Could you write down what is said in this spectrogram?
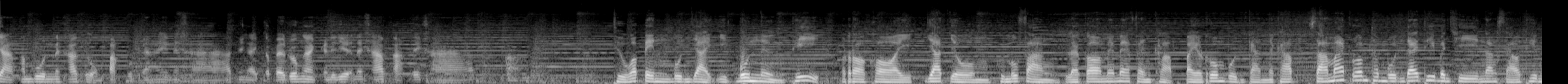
อยากทำบุญนะครับเดี๋ยวผมปักหมุดกันให้นะครับยังไงก็ไปร่วมงานกันเยอะๆนะครับฝากด้วยครับ ถือว่าเป็นบุญใหญ่อีกบุญหนึ่งที่รอคอยญาติโยม คุณผู้ฟัง แล้วก็แม่แม่แฟนคลับไปร่วมบุญกันนะครับ สามารถร่วมทำบุญได้ที่บัญชีนางสาวทิม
